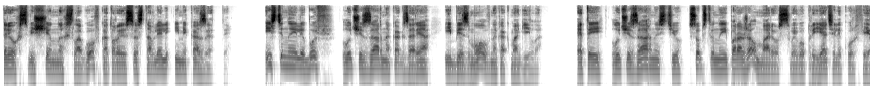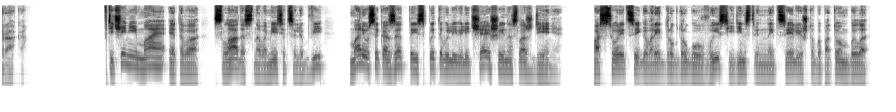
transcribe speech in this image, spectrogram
трех священных слогов, которые составляли имя Казетты. Истинная любовь лучезарна, как заря, и безмолвна, как могила. Этой лучезарностью, собственно, и поражал Мариус своего приятеля Курфейрака. В течение мая этого сладостного месяца любви Мариус и Казетта испытывали величайшее наслаждение. Поссориться и говорить друг другу «вы» с единственной целью, чтобы потом было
